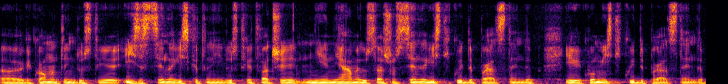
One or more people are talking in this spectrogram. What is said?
а, рекламната индустрия и за сценаристската ни индустрия. Това, че ние нямаме достатъчно сценаристи, които да правят стендъп и рекламисти, които да правят стендъп.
